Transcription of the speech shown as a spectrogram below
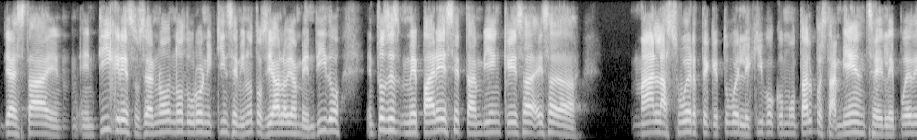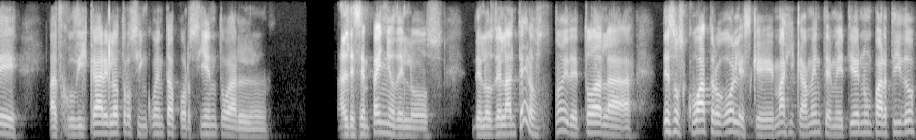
ya está en, Tigres, o sea, no, no duró ni 15 minutos, ya lo habían vendido. Entonces, me parece también que esa, esa mala suerte que tuvo el equipo como tal, pues también se le puede adjudicar el otro 50% al, al desempeño de los, de los delanteros, ¿no? Y de toda la, de esos cuatro goles que mágicamente metió en un partido,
